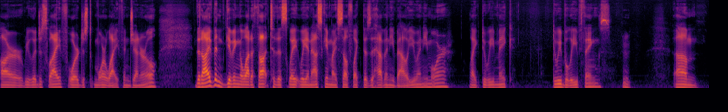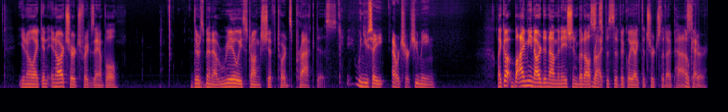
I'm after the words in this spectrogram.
our religious life or just more life in general that I've been giving a lot of thought to this lately and asking myself like does it have any value anymore? Like do we make do we believe things? Hmm. Um, you know, like in, in our church, for example, there's been a really strong shift towards practice. When you say our church, you mean Like, uh, I mean our denomination, but also Right. specifically like the church that I pastor.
